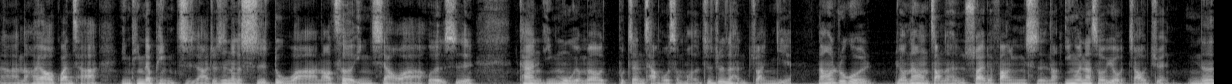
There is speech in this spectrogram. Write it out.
啊，然后要观察影厅的品质啊，就是那个湿度啊，然后测音效啊，或者是看荧幕有没有不正常或什么，这，就是很专业。然后如果有那种长得很帅的放映师，那因为那时候又有胶卷，你那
